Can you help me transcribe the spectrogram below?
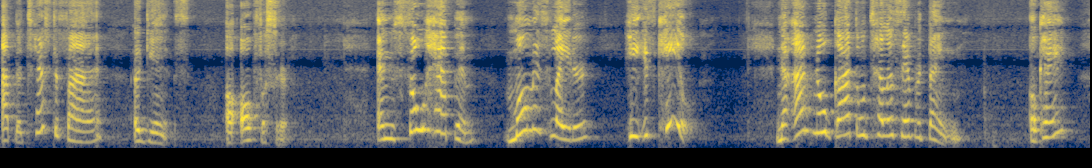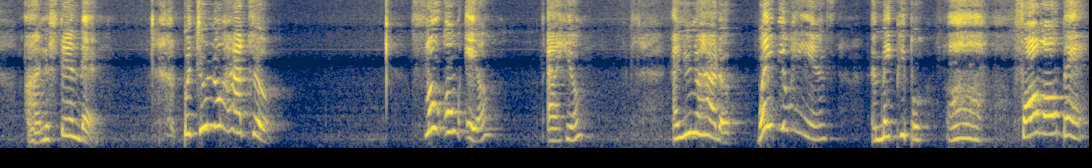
after testifying against an officer. And so happened, moments later, he is killed. Now, I know God don't tell us everything. Okay? I understand that. But you know how to float on air out here. And you know how to wave your hands and make people oh, fall all back.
